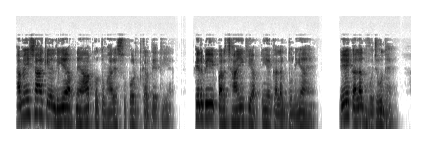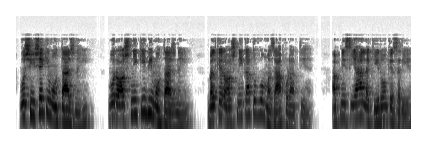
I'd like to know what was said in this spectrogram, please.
ہمیشہ کے لیے اپنے آپ کو تمہارے سپرد کر دیتی ہے۔ پھر بھی پرچھائی کی اپنی ایک الگ دنیا ہے، ایک الگ وجود ہے۔ وہ شیشے کی محتاج نہیں، وہ روشنی کی بھی محتاج نہیں، بلکہ روشنی کا تو وہ مذاق اڑاتی ہے۔ اپنی سیاہ لکیروں کے ذریعے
